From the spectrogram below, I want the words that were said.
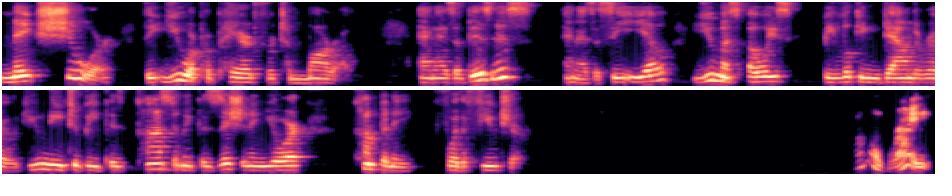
makes sure that you are prepared for tomorrow. And as a business and as a CEO, you must always be looking down the road. You need to be constantly positioning your company for the future. All right.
